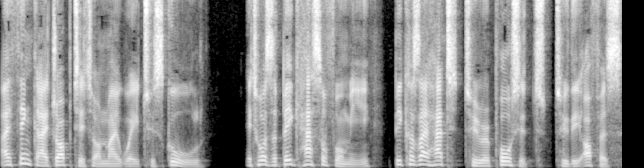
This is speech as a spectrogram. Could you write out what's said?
I think I dropped it on my way to school. It was a big hassle for me because I had to report it to the office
